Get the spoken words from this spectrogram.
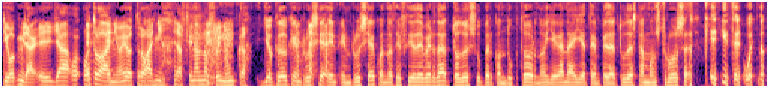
digo, mira, eh, ya otro año, eh, otro año. Y al final no fui nunca. Yo creo que en Rusia, en, Rusia cuando hace frío de verdad, todo es superconductor, ¿no? Llegan ahí a temperaturas tan monstruosas que dices, bueno,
